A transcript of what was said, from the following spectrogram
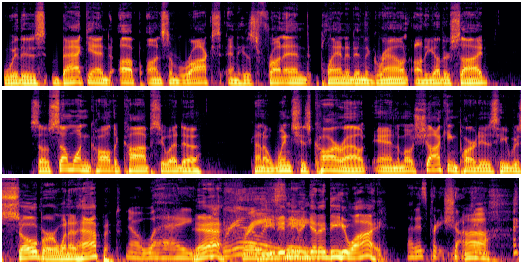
with his back end up on some rocks and his front end planted in the ground on the other side. So someone called the cops who had to kind of winch his car out. And the most shocking part is he was sober when it happened. No way. Yeah. Really? He didn't even get a DUI. That is pretty shocking.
